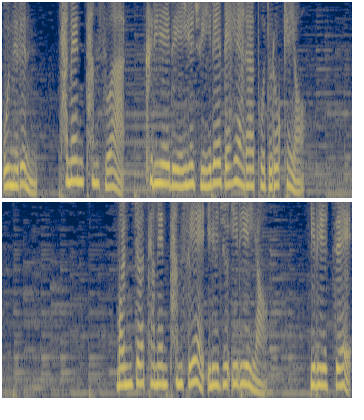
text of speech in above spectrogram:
오늘은 탐앤 탐스와 크리에드의 일주일에 대해 알아보도록 해요. 먼저 탐앤 탐스의 일주일이에요. 1일째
